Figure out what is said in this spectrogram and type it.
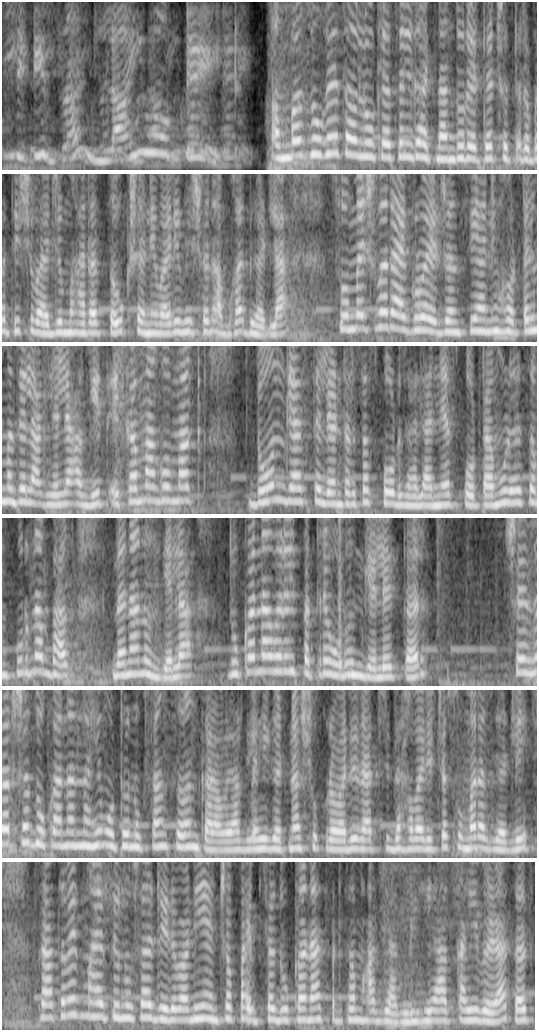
citizen live update Ambajogai तालुक्यातील घाटनांदूर येथे छत्रपती शिवाजी महाराज चौक शनिवारी भीषण अपघात घडला. सोमेश्वर ॲग्रो एजन्सी आणि हॉटेलमध्ये लागलेल्या आगीत एकामागोमाग दोन गॅस सिलेंडरचा स्फोट झाला आणि या स्फोटामुळे संपूर्ण भाग दणानून गेला. दुकानावरील पत्रे उडून गेले तर शेजारच्या दुकानांनाही मोठं नुकसान सहन करावं लागलं. ही घटना शुक्रवारी रात्री दहा वाजेच्या सुमारास घडली. प्राथमिक माहितीनुसार डिडवाणी यांच्या पाईपच्या दुकानात प्रथम आग लागली. ही आग काही वेळातच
